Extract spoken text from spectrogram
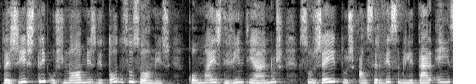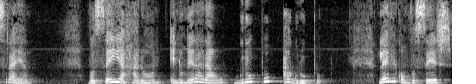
Registre os nomes de todos os homens com mais de 20 anos sujeitos ao serviço militar em Israel. Você e Aharon enumerarão grupo a grupo. Leve com vocês,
